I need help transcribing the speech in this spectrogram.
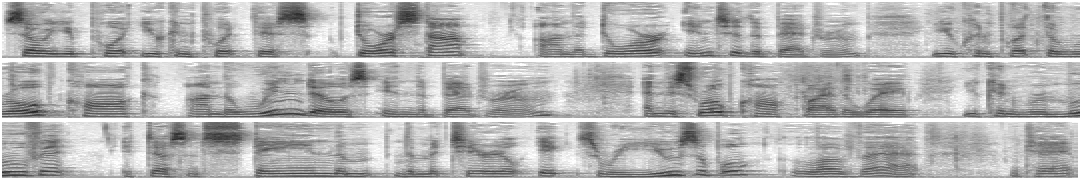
So, you put you can put this doorstop on the door into the bedroom. You can put the rope caulk on the windows in the bedroom. And this rope caulk, by the way, you can remove it. It doesn't stain the, the material. It's reusable. Love that. Okay.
